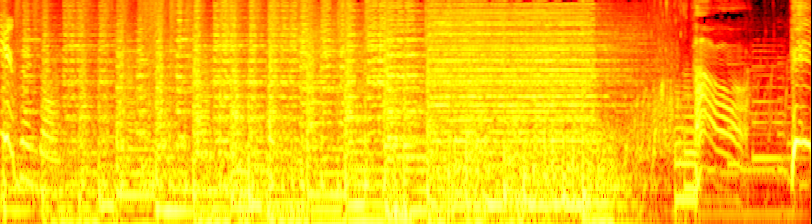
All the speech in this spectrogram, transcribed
Here, będą. How?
